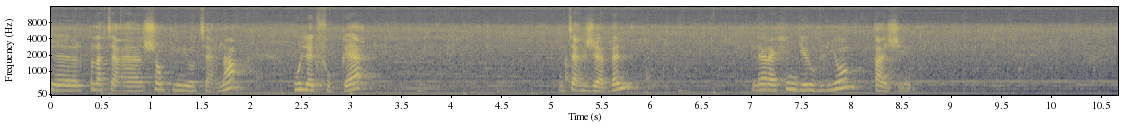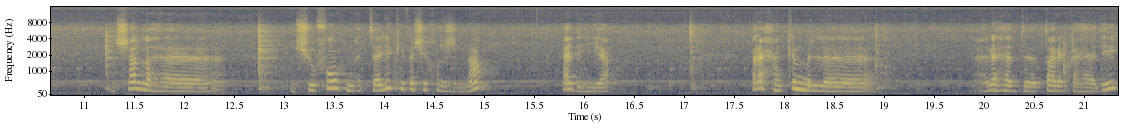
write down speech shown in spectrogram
البلا تاع الشامبينيو تاعنا ولا الفقاع نتاع الجبل اللي رايحين نديروه اليوم طاجين. إن شاء الله آه، نشوفوه مع التالي كيفاش يخرج لنا. هذه هي. راح نكمل آه، على هاد الطريقة هذه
